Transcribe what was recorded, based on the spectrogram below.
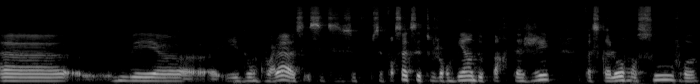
Euh, mais, euh, et donc voilà, c'est pour ça que c'est toujours bien de partager, parce qu'alors on s'ouvre,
